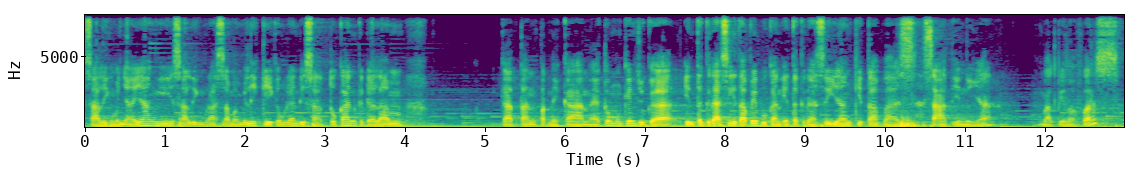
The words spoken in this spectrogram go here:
saling menyayangi, saling merasa memiliki, kemudian disatukan ke dalam ikatan pernikahan. Nah, itu mungkin juga integrasi, tapi bukan integrasi yang kita bahas saat ini ya, Bakti Lovers.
